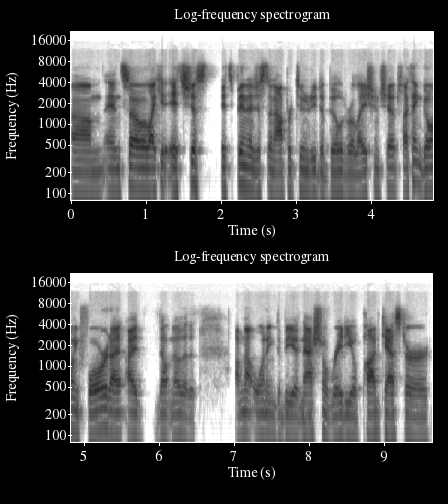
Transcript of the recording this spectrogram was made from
Um, and so like it, it's just it's been a, just an opportunity to build relationships. I think going forward, I, I don't know that it, I'm not wanting to be a national radio podcaster or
